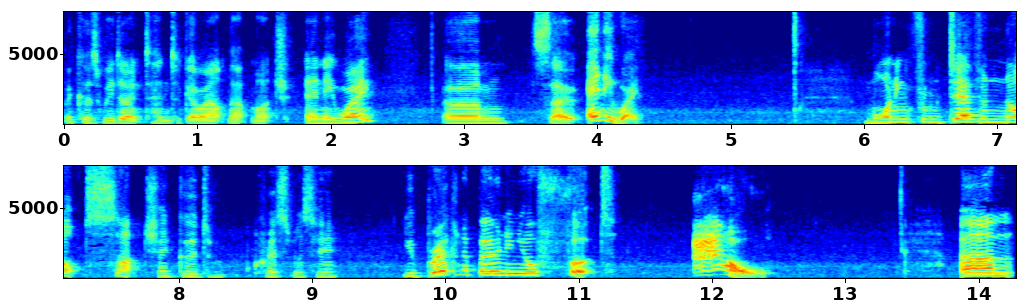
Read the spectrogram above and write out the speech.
because we don't tend to go out that much anyway. Um, so anyway, morning from Devon, not such a good Christmas here. You've broken a bone in your foot. Ow! Um,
